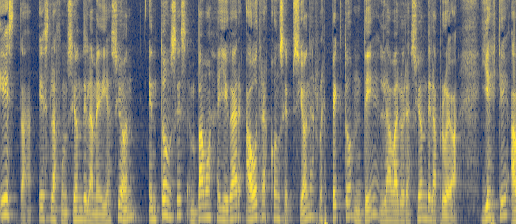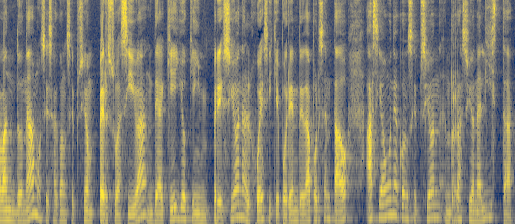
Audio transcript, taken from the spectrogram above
esta es la función de la mediación, entonces vamos a llegar a otras concepciones respecto de la valoración de la prueba. Y es que abandonamos esa concepción persuasiva de aquello que impresiona al juez y que por ende da por sentado hacia una concepción racionalista,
